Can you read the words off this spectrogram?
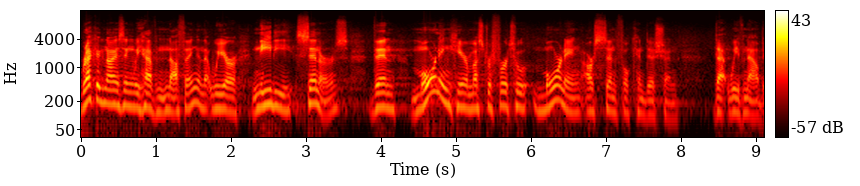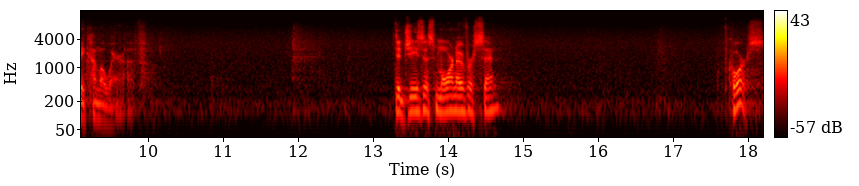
recognizing we have nothing and that we are needy sinners, then mourning here must refer to mourning our sinful condition that we've now become aware of. Did Jesus mourn over sin? Of course.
